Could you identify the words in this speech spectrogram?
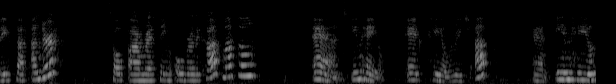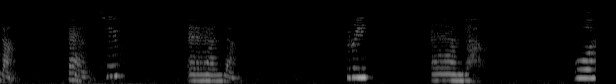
legs tucked under, top arm resting over the calf muscles, and inhale, exhale, reach up, and inhale down, and two, and down, three, and down, four,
